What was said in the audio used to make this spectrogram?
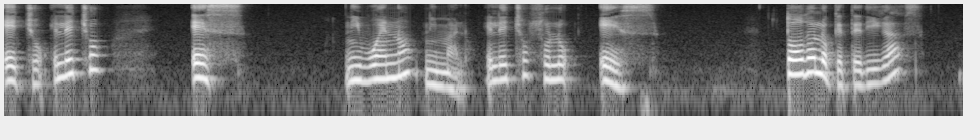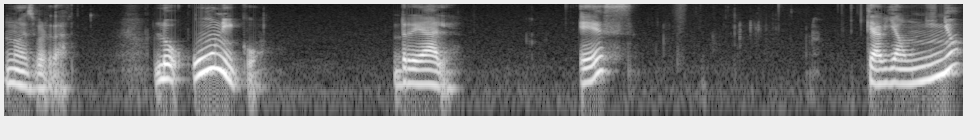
hecho, el hecho es ni bueno ni malo. El hecho solo es. Todo lo que te digas no es verdad. Lo único real es que había un niño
